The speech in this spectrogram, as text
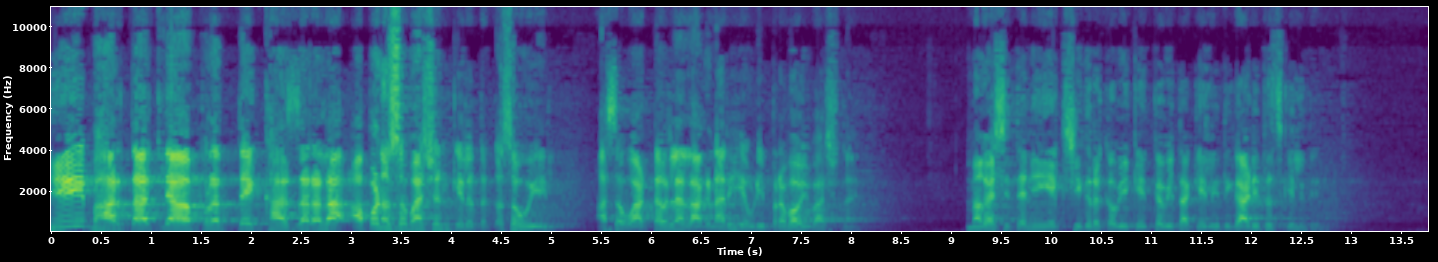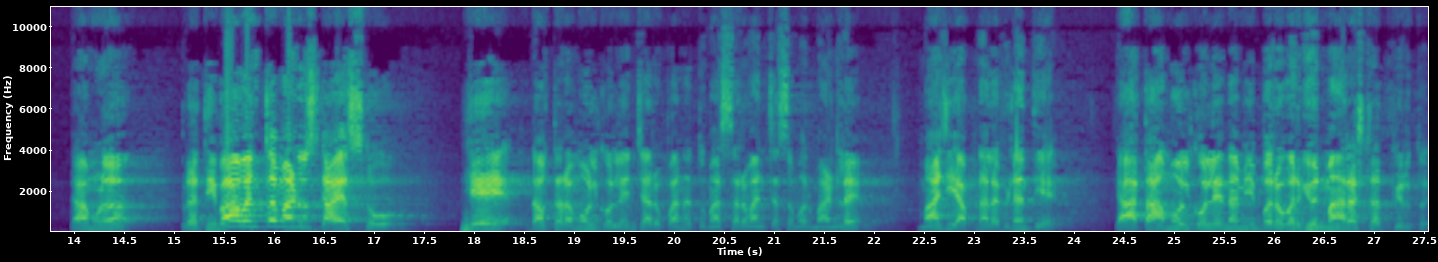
ही भारतातल्या प्रत्येक खासदाराला आपण असं भाषण केलं तर कसं होईल असं वाटवल्या लागणारी एवढी प्रभावी भाषणं आहे. मगाशी त्यांनी एक शीघ्र कवी के कविता केली ती गाडीतच केली त्यांनी. त्यामुळं प्रतिभावंत माणूस काय असतो हे डॉक्टर अमोल कोल्हेंच्या रूपानं तुम्हा सर्वांच्या समोर मांडलंय. माझी आपणाला विनंती आहे की आता अमोल कोल्हेंना मी बरोबर घेऊन महाराष्ट्रात फिरतोय.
